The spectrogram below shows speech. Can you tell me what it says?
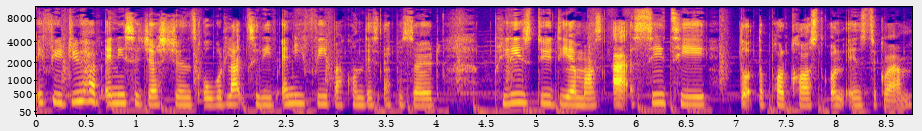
If you do have any suggestions or would like to leave any feedback on this episode, please do DM us at ct.thepodcast on Instagram.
